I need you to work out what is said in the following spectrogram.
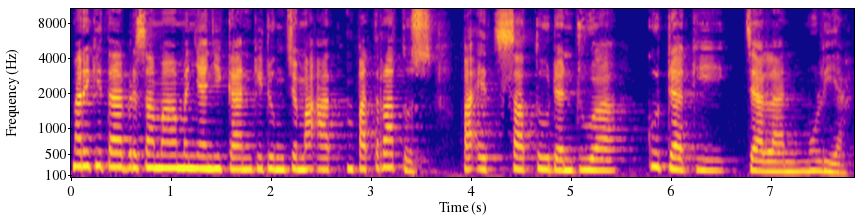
Mari kita bersama menyanyikan Kidung Jemaat 400, Pait 1 dan 2, kudagi Jalan Mulia.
